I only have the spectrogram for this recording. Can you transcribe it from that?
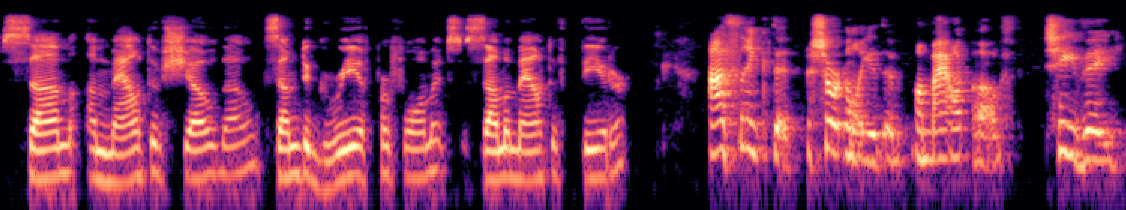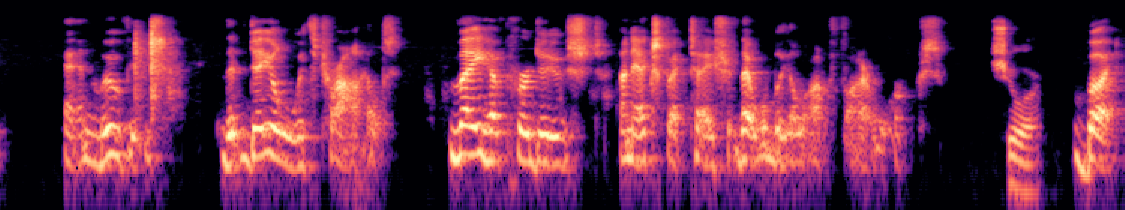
some amount of show, though? Some degree of performance, some amount of theater? I think that certainly the amount of TV and movies that deal with trials may have produced an expectation there will be a lot of fireworks. Sure. But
